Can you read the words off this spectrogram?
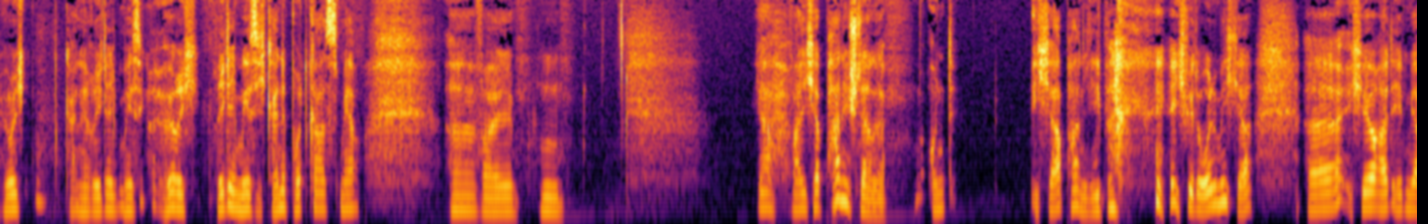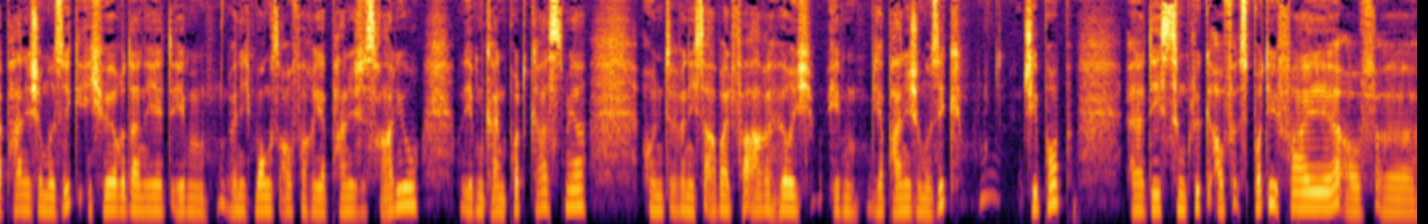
höre ich keine regelmäßig, höre ich regelmäßig keine Podcasts mehr, äh, weil hm, ja, weil ich Japanisch lerne und ich Japan liebe. ich wiederhole mich, ja. Äh, ich höre halt eben japanische Musik. Ich höre dann halt eben, wenn ich morgens aufwache, japanisches Radio und eben keinen Podcast mehr. Und wenn ich zur Arbeit fahre, höre ich eben japanische Musik, J-Pop. Äh, die ist zum Glück auf Spotify, auf äh,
